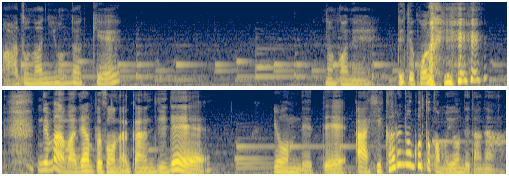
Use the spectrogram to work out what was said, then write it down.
あと何読んだっけ？なんかね、出てこない で、まあまあ、ジャンプそんな感じで、読んでて、あ、光の語とかも読んでたな。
